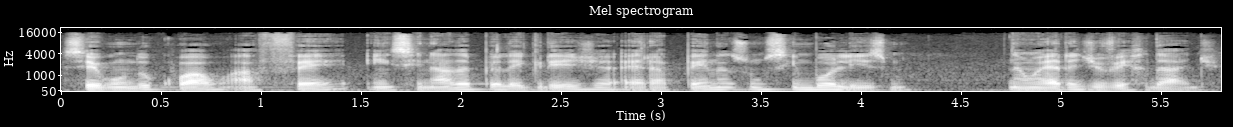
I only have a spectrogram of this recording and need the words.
segundo o qual a fé ensinada pela Igreja era apenas um simbolismo, não era de verdade.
